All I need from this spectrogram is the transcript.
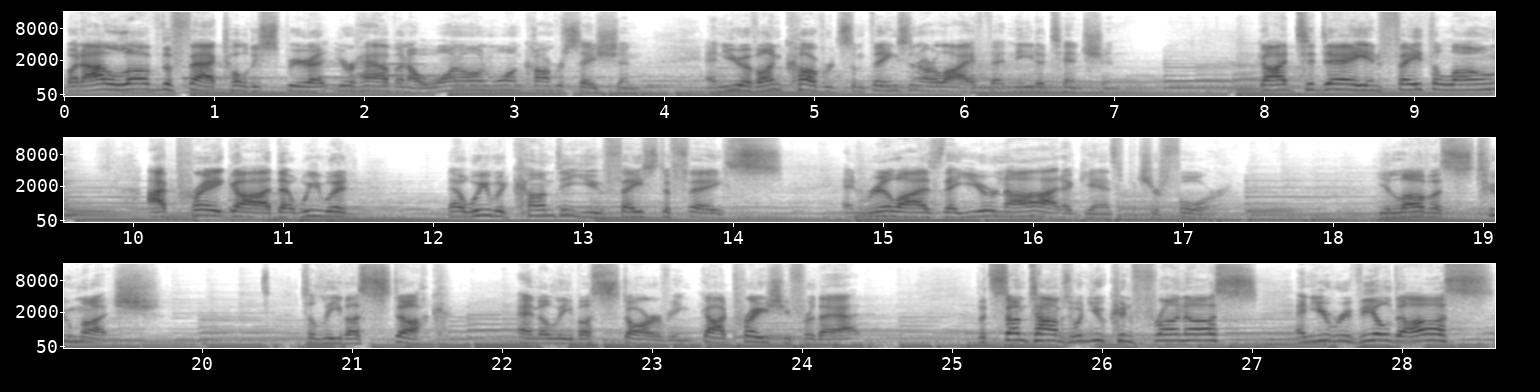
but I love the fact, Holy Spirit, you're having a one on one conversation and you have uncovered some things in our life that need attention. God, today in faith alone, I pray, God, that we would that we would come to you face to face and realize that you're not against, but you're for. You love us too much to leave us stuck and to leave us starving. God, praise you for that. But sometimes when you confront us and you reveal to us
